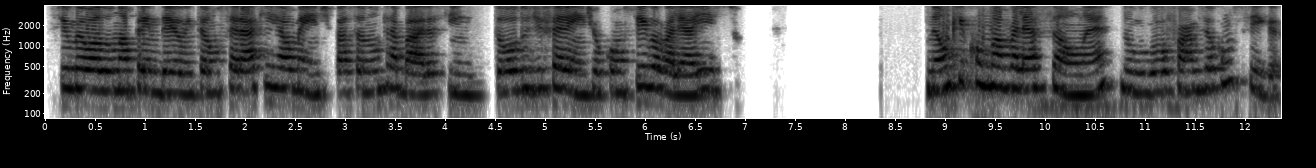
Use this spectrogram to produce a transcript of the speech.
se o meu aluno aprendeu. Então, será que realmente, passando um trabalho assim, todo diferente, eu consigo avaliar isso? Não que com uma avaliação, né, no Google Forms eu consiga,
